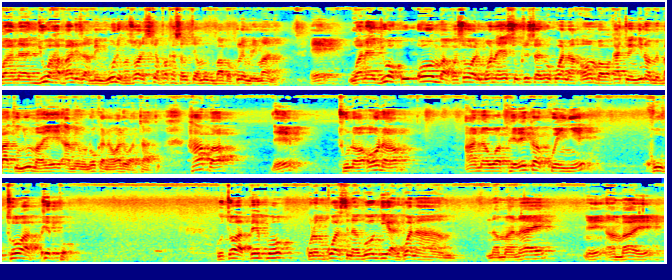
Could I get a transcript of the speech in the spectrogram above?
wanajua habari za mbinguni kwa sababu walisikia mpaka sauti ya Mungu Baba kule mlimani. Eh, wanajua kuomba kwa sababu walimuona Yesu Kristo alipokuwa naomba wakati wengine wamebaki nyuma yeye ameondoka na wale watatu. Hapa eh, tunaona anawapeleka kwenye kutoa pepo. Kutoa pepo kuna mkuu wa sinagogi alikuwa na na manaye eh, ambaye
